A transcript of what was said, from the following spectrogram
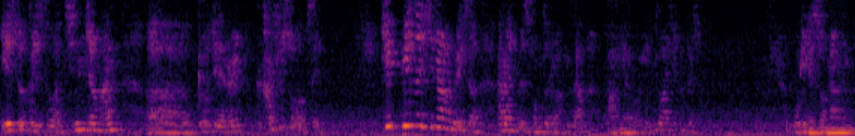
예수 그리스도와 진정한 어, 교제를 가질 수가 없어요. 깊이 있는 신앙을 위해서 하나님의 성도를 항상 광야로 인도하시는 것입니다. 우리의 소망은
